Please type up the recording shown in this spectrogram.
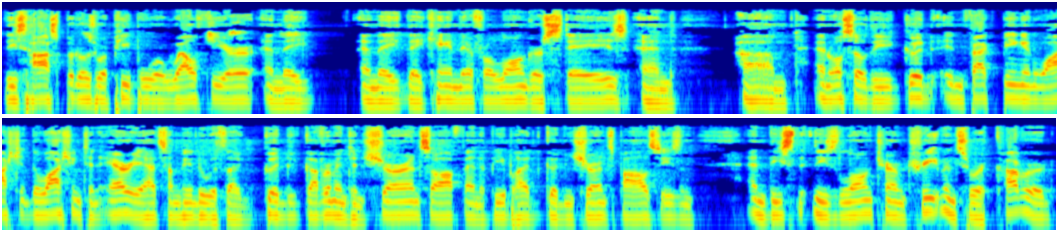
these hospitals where people were wealthier and they and they they came there for longer stays and Um, and also the good, in fact, being in Washington, the Washington area had something to do with like good government insurance often. The people had good insurance policies and, and these, these long-term treatments were covered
